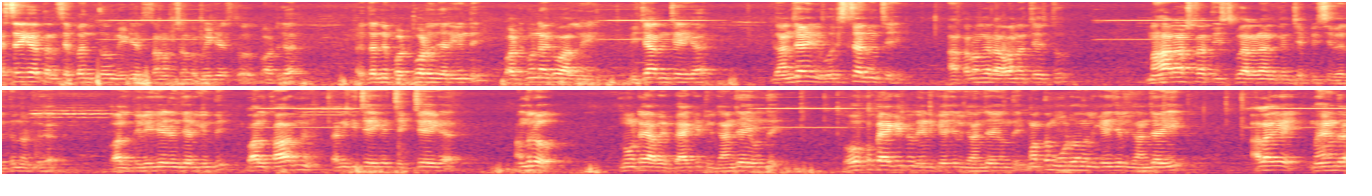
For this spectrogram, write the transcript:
ఎస్ఐ గారు తన సిబ్బందితో మీడియా సమక్షంలో మీడియాతో పాటుగా ఇద్దరిని పట్టుకోవడం జరిగింది. పట్టుకున్నాక వాళ్ళని విచారణ చేయగా గంజాయిని ఒరిస్సా నుంచి అక్రమంగా రవాణా చేస్తూ మహారాష్ట్ర తీసుకువెళ్ళడానికి అని చెప్పేసి వెళ్తున్నట్లుగా వాళ్ళు తెలియజేయడం జరిగింది. వాళ్ళ కారును తనిఖీ చేయగా చెక్ చేయగా అందులో నూట యాభై ప్యాకెట్లు గంజాయి ఉంది. ఒక ప్యాకెట్ రెండు కేజీలు గంజాయి ఉంది. మొత్తం మూడు వందల కేజీలు గంజాయి అలాగే మహేంద్ర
